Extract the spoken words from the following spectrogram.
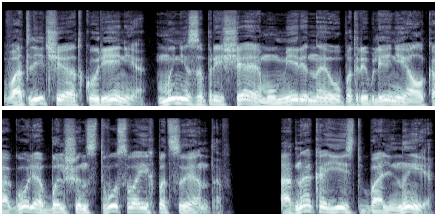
В отличие от курения, мы не запрещаем умеренное употребление алкоголя большинству своих пациентов. Однако есть больные,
